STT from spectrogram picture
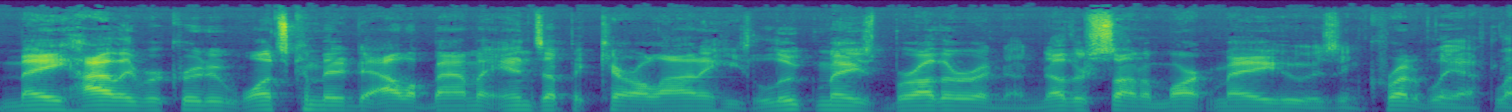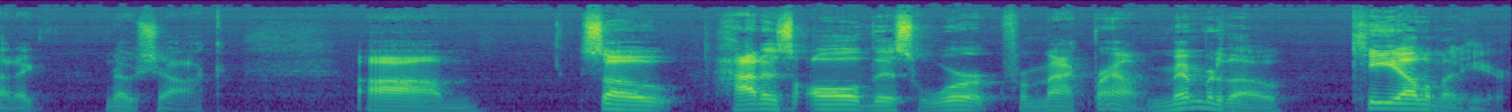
Maye, highly recruited, once committed to Alabama, ends up at Carolina. He's Luke Maye's brother and another son of Mark Maye, who is incredibly athletic. No shock. Um, so, how does all this work for Mack Brown? Remember, though, key element here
